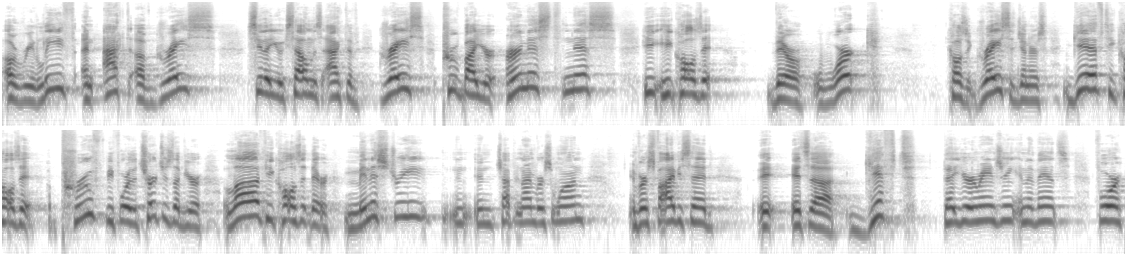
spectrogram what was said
a relief, an act of grace. See that you excel in this act of grace, proved by your earnestness. He, he calls it their work. He calls it grace, a generous gift. He calls it proof before the churches of your love. He calls it their ministry in, in chapter 9, verse 1. In verse 5, he said, it, it's a gift that you're arranging in advance for.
